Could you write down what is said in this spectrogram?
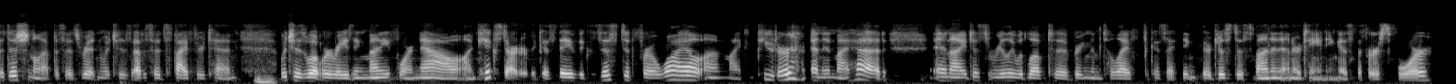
additional episodes written, which is episodes five through 10, mm-hmm. which is what we're raising money for now on Kickstarter because they've existed for a while on my computer and in my head. And I just really would love to bring them to life because I think they're just as fun and entertaining as the first four.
